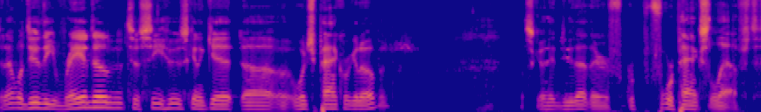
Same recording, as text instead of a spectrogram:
So now we'll do the random to see who's going to get uh, which pack we're going to open. Let's go ahead and do that. There are four packs left.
